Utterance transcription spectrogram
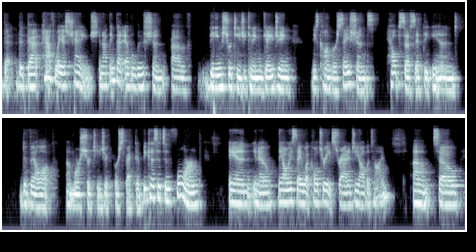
that, that that pathway has changed. And I think that evolution of being strategic and engaging these conversations helps us at the end develop a more strategic perspective because it's informed and you know they always say what culture eats strategy all the time um, so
